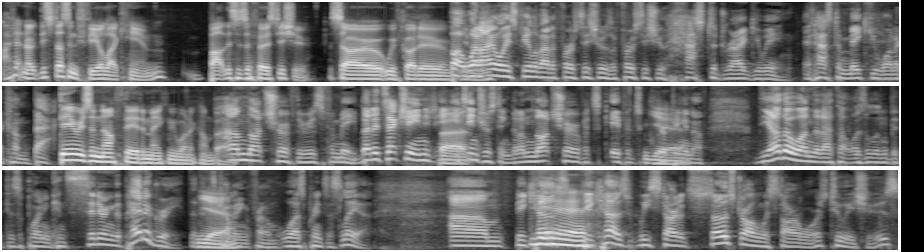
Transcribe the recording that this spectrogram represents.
I don't know. This doesn't feel like him, but this is a first issue, so we've got to. But what know. I always feel about a first issue is a first issue has to drag you in. It has to make you want to come back. there is enough there to make me want to come back. I'm not sure if there is for me, but it's actually But- it's interesting. But I'm not sure if it's if it's Yeah. gripping enough. The other one that I thought was a little bit disappointing, considering the pedigree that it's Yeah. coming from, was Princess Leia. Um, because Yeah. because we started so strong with Star Wars, two issues,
